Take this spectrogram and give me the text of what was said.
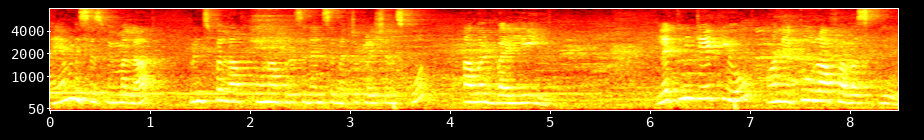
I am Mrs. Vimala, Principal of Koona Presidency Matriculation School, powered by LEAD. Let me take you on a tour of our school.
